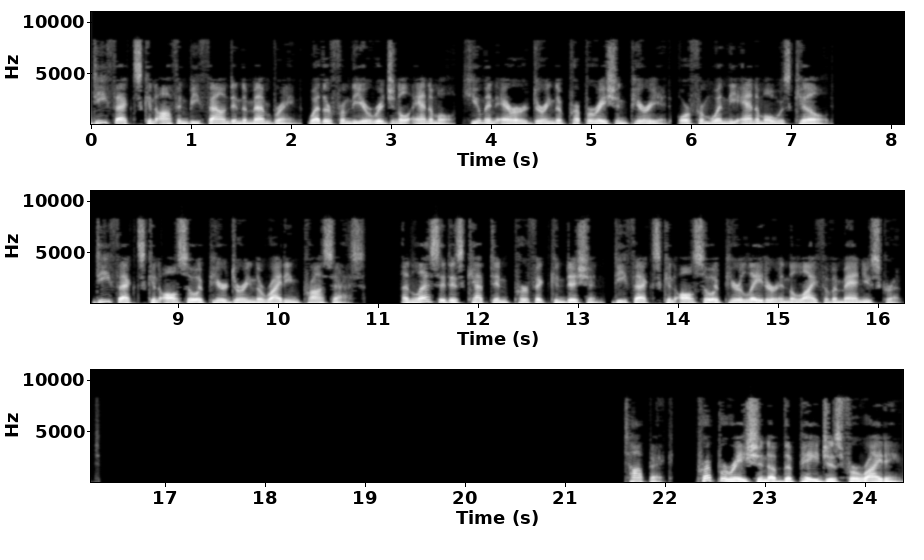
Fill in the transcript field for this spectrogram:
Defects can often be found in the membrane, whether from the original animal, human error during the preparation period, or from when the animal was killed. Defects can also appear during the writing process. Unless it is kept in perfect condition, defects can also appear later in the life of a manuscript. Preparation of the pages for writing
